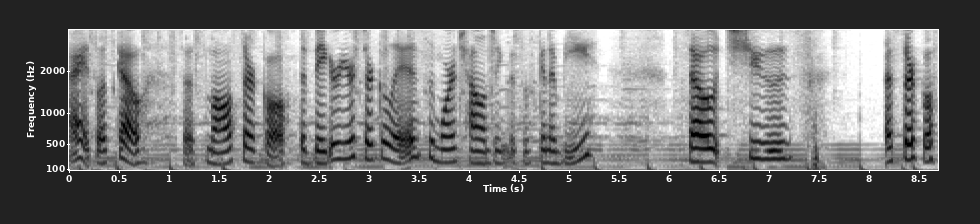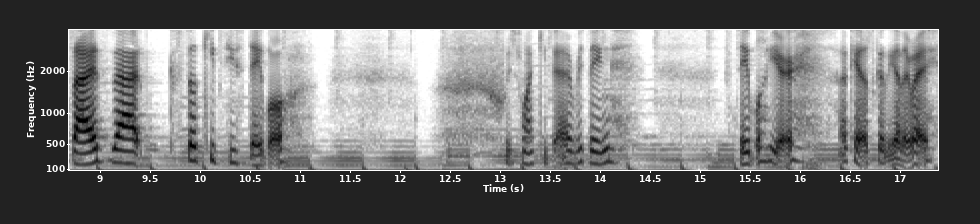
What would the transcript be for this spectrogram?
All right, so let's go. So small circle. The bigger your circle is, the more challenging this is gonna be. So choose a circle size that still keeps you stable. We just wanna keep everything stable here. Okay, let's go the other way.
